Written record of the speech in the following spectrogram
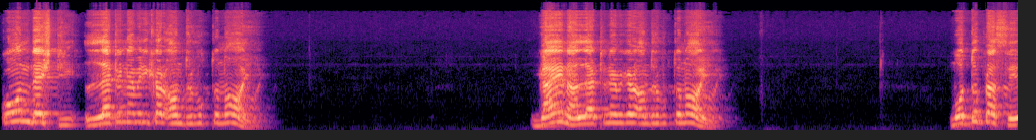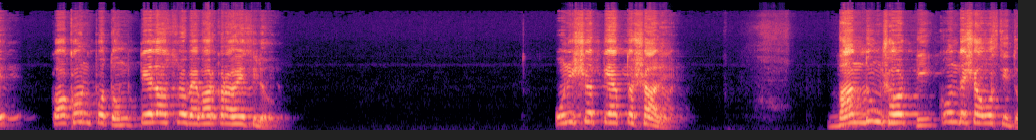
কোন দেশটি ল্যাটিন আমেরিকার অন্তর্ভুক্ত নয়? গায়েনা ল্যাটিন আমেরিকার অন্তর্ভুক্ত নয়। মধ্যপ্রাচ্যে কখন প্রথম তেল অস্ত্র ব্যবহার করা হয়েছিল? উনিশশো তিয়াত্তর সালে। বান্দুং শহরটি কোন দেশে অবস্থিত?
